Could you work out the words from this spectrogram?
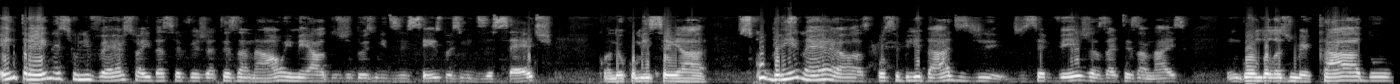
entrei nesse universo aí da cerveja artesanal em meados de 2016, 2017, quando eu comecei a descobrir né, as possibilidades de, de cervejas artesanais em gôndolas de mercado.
